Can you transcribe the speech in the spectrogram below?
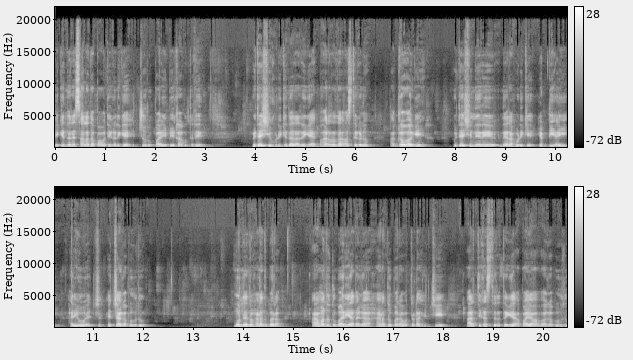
ಏಕೆಂದರೆ ಸಾಲದ ಪಾವತಿಗಳಿಗೆ ಹೆಚ್ಚು ರೂಪಾಯಿ ಬೇಕಾಗುತ್ತದೆ. ವಿದೇಶಿ ಹೂಡಿಕೆದಾರರಿಗೆ ಭಾರತದ ಆಸ್ತಿಗಳು ಅಗ್ಗವಾಗಿ ವಿದೇಶಿ ನೇರ ನೇರ ಹೂಡಿಕೆ ಎಫ್ ಡಿ ಐ ಹರಿವು ಹೆಚ್ಚ, ಹೆಚ್ಚಾಗಬಹುದು. ಮೂರನೇದು ಹಣದುಬ್ಬರ ಆಮದು ದುಬಾರಿಯಾದಾಗ ಹಣದುಬ್ಬರ ಒತ್ತಡ ಹೆಚ್ಚಿ ಆರ್ಥಿಕ ಸ್ಥಿರತೆಗೆ ಅಪಾಯವಾಗಬಹುದು.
